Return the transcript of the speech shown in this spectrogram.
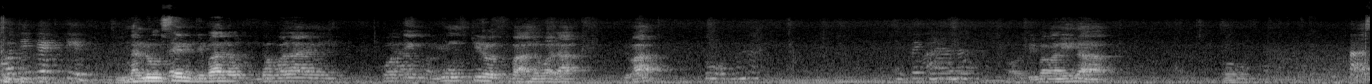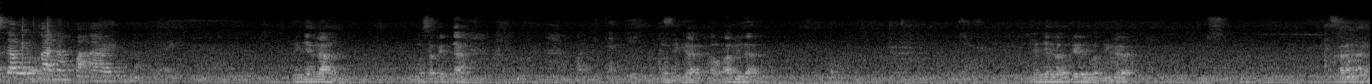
O detective. Nalusen, di ba? Naw- Nawala yung konting, yung kirot ba, nawala. Di ba? Oo nga. Effect na na. O, di ba kanina? O, Taas daw yung kanang paa. ganyan lang. Masakit na. Mabigat. O, kabila. Ganyan lang din, mabigat. Kanan.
